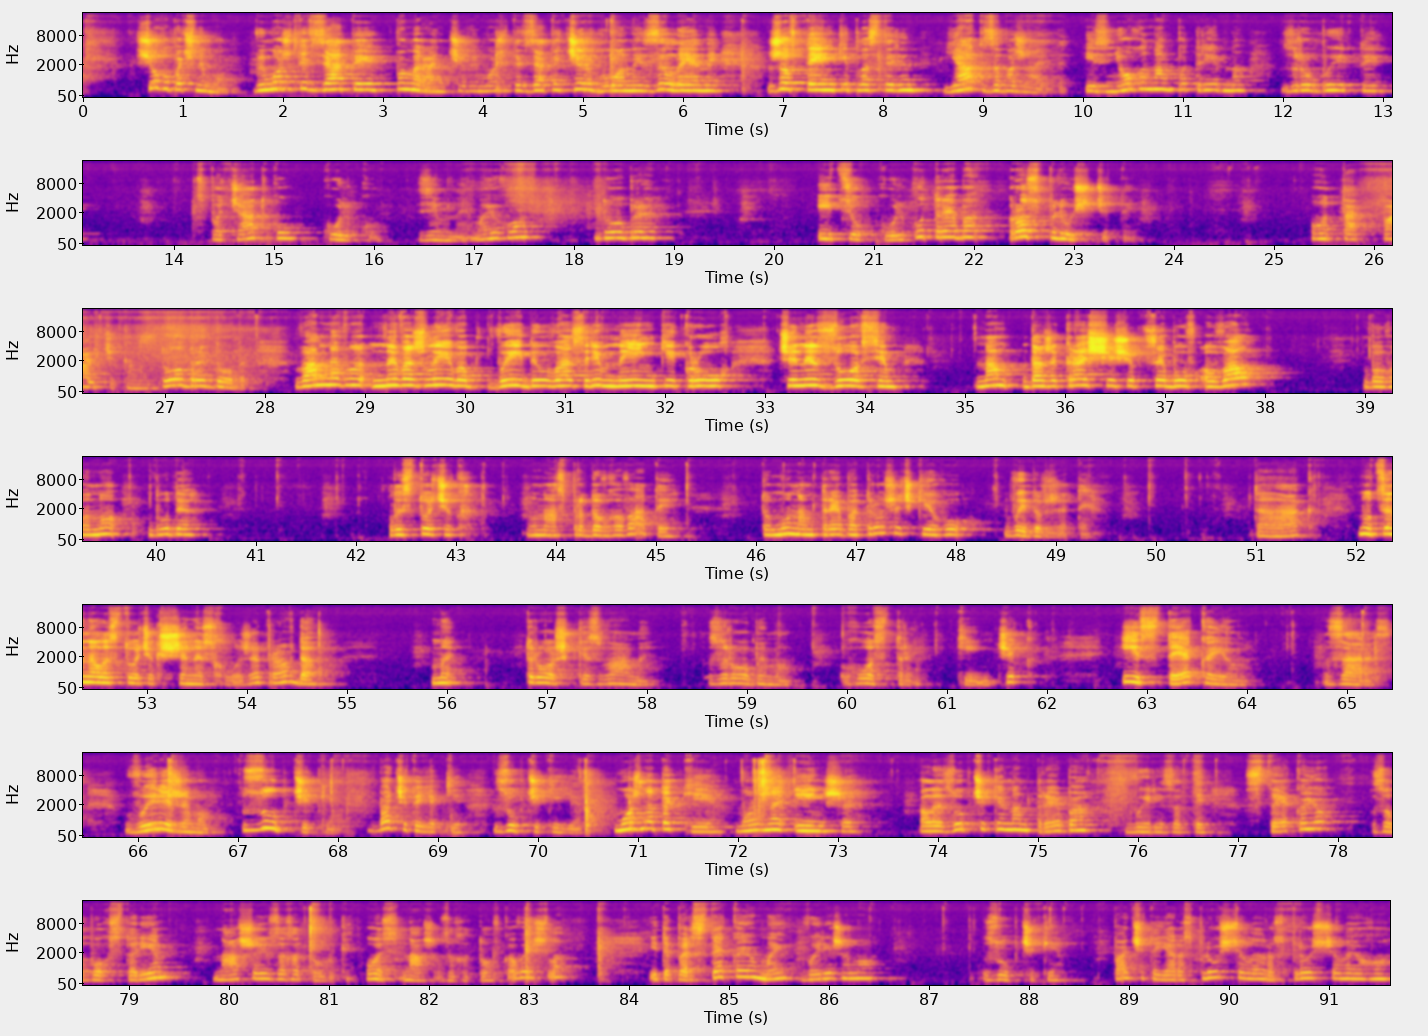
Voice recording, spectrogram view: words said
з чого почнемо? Ви можете взяти помаранчевий, можете взяти червоний, зелений, жовтенький пластилін, як забажаєте. І з нього нам потрібно зробити спочатку кульку. Зімнемо його добре. І цю кульку треба розплющити. Отак пальчиками. Добре, добре. Вам не важливо, вийде у вас рівненький круг чи не зовсім. Нам навіть краще, щоб це був овал, бо воно буде листочок у нас продовгуватий, тому нам треба трошечки його видовжити. Так, ну це на листочок ще не схоже, правда? Ми трошки з вами зробимо гострий кінчик і стекою зараз виріжемо зубчики. Бачите, які зубчики є? Можна такі, можна інші, але зубчики нам треба вирізати стекою з обох сторін нашої заготовки. Ось наша заготовка вийшла. І тепер стекою ми виріжемо зубчики. Бачите, я розплющила, розплющила його.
